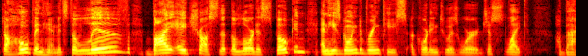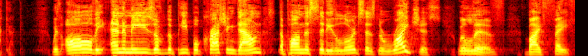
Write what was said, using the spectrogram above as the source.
to hope in Him. It's to live by a trust that the Lord has spoken and He's going to bring peace according to His word, just like Habakkuk. With all the enemies of the people crashing down upon the city, the Lord says, The righteous will live by faith.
